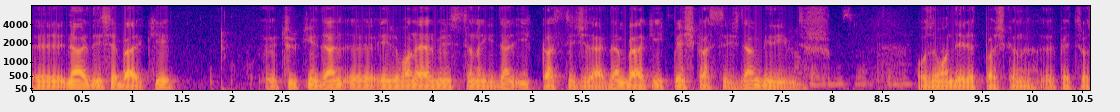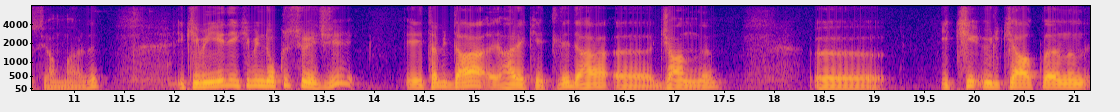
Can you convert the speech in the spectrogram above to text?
e, neredeyse belki e, Türkiye'den e, Erivan'a, Ermenistan'a giden ilk gazetecilerden, belki ilk beş gazeteciden biriyimdir. O zaman devlet başkanı e, Petrosyan vardı. 2007-2009 süreci e, tabii daha hareketli, daha e, canlı. E, iki ülke halklarının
